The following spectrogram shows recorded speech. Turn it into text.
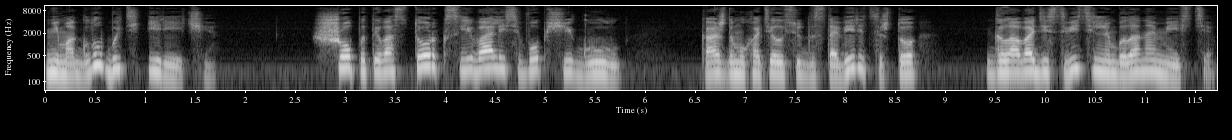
не могло быть и речи. Шепот и восторг сливались в общий гул. Каждому хотелось удостовериться, что голова действительно была на месте.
